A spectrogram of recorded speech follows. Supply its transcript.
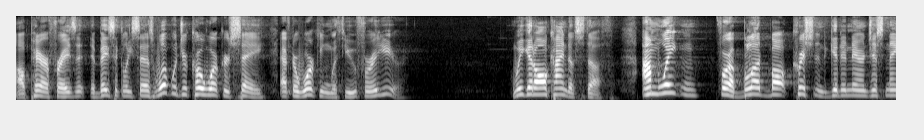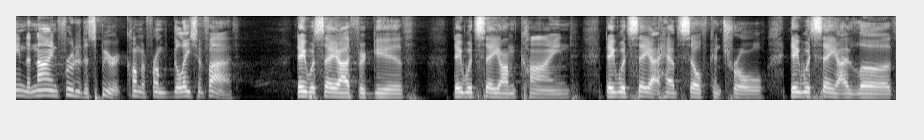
I'll paraphrase it. It basically says, What would your coworkers say after working with you for a year? We get all kind of stuff. I'm waiting for a blood bought Christian to get in there and just name the nine fruit of the Spirit coming from Galatians 5. They would say, I forgive. They would say, I'm kind. They would say, I have self control. They would say, I love.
